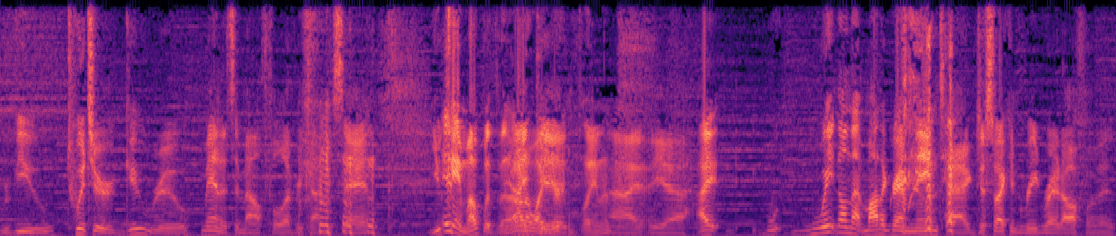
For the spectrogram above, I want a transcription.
Review Twitter guru. Man, it's a mouthful every time you say it. You came up with it. I don't know why you're did. complaining. I, yeah, I w- waiting on that monogram name tag just so I can read right off of it.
